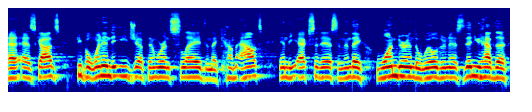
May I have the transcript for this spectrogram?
as God's people went into Egypt and were enslaved, and they come out in the Exodus, and then they wander in the wilderness. Then you have the,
